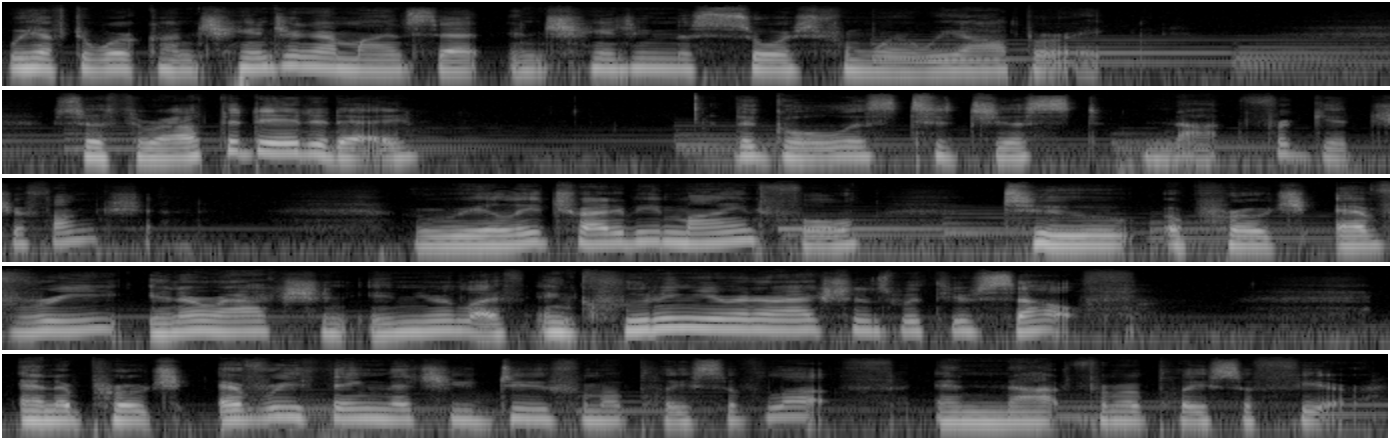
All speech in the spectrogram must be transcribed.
We have to work on changing our mindset and changing the source from where we operate. So throughout the day today, the goal is to just not forget your function. Really try to be mindful to approach every interaction in your life, including your interactions with yourself, and approach everything that you do from a place of love and not from a place of fear.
